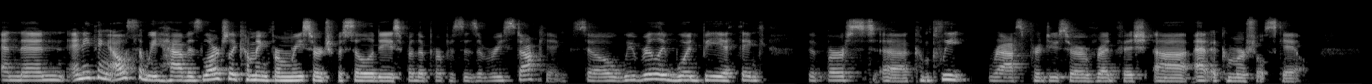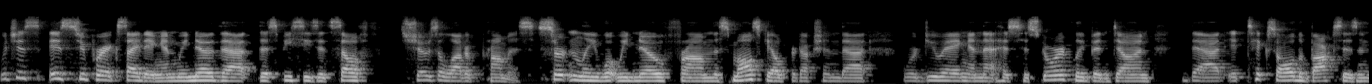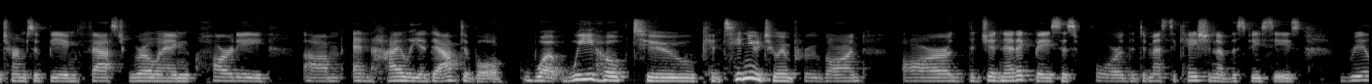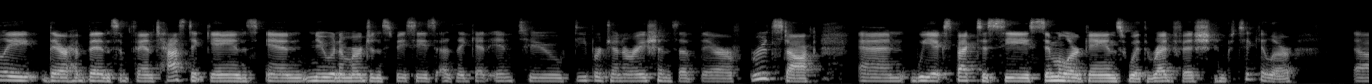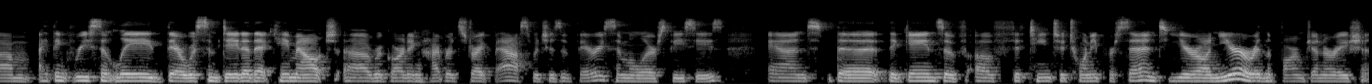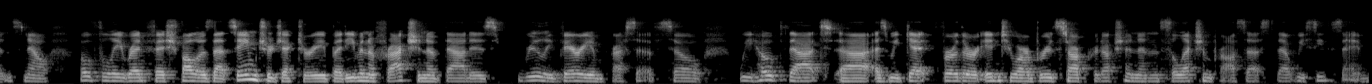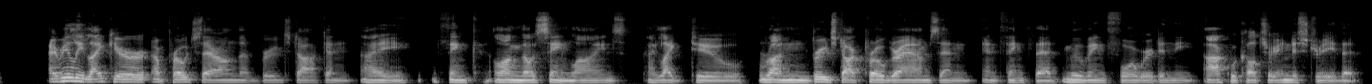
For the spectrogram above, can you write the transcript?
And then anything else that we have is largely coming from research facilities for the purposes of restocking. So we really would be, I think, the first uh, complete RAS producer of redfish uh, at a commercial scale, which is is super exciting. And we know that the species itself shows a lot of promise. Certainly, what we know from the small scale production that we're doing and that has historically been done that it ticks all the boxes in terms of being fast growing, hardy, um, and highly adaptable. What we hope to continue to improve on are the genetic basis for the domestication of the species. Really, there have been some fantastic gains in new and emergent species as they get into deeper generations of their broodstock. And we expect to see similar gains with redfish in particular. Um, I think recently there was some data that came out uh, regarding hybrid striped bass, which is a very similar species and the the gains of of 15 to 20 percent year on year in the farm generations. Now hopefully redfish follows that same trajectory but even a fraction of that is really very impressive. So we hope that uh, as we get further into our broodstock production and selection process that we see the same I really like your approach there on the broodstock, and I think along those same lines, I like to run broodstock programs and and think that moving forward in the aquaculture industry, that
